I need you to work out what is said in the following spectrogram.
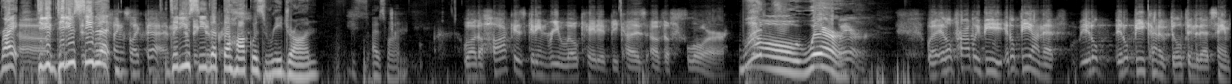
Right. Um, did you did you see that? things like that? It Did you a big see that the hawk was redrawn? Just- I just want to. Well, the hawk is getting relocated because of the floor. What? Oh, where? Where? Well, it'll probably be it'll be on that it'll it'll be kind of built into that same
